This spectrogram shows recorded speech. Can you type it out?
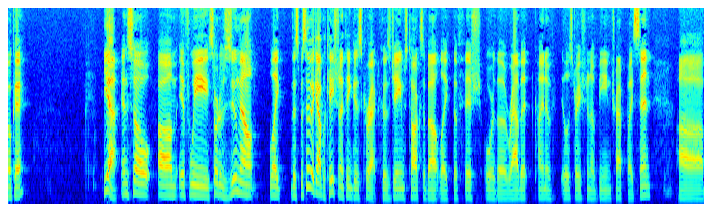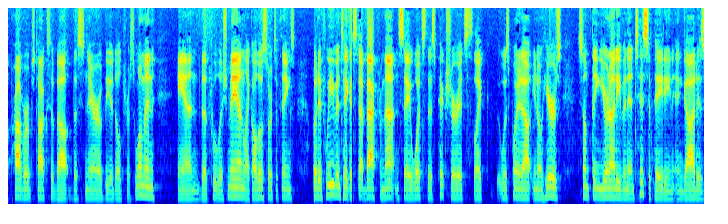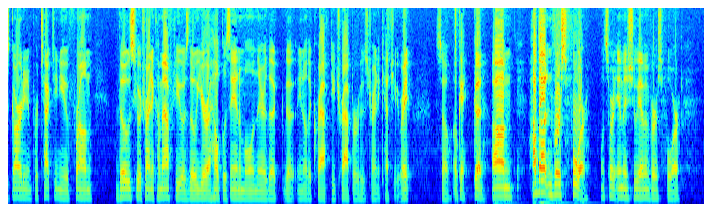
Okay. Yeah, and so um, if we sort of zoom out, like the specific application, I think is correct because James talks about like the fish or the rabbit kind of illustration of being trapped by sin. Uh, Proverbs talks about the snare of the adulterous woman and the foolish man, like all those sorts of things. But if we even take a step back from that and say, what's this picture? It's like it was pointed out, you know, here's something you're not even anticipating, and God is guarding and protecting you from those who are trying to come after you as though you're a helpless animal and they're the, the you know the crafty trapper who's trying to catch you, right? So okay, good. Um, how about in verse four? What sort of image do we have in verse four?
